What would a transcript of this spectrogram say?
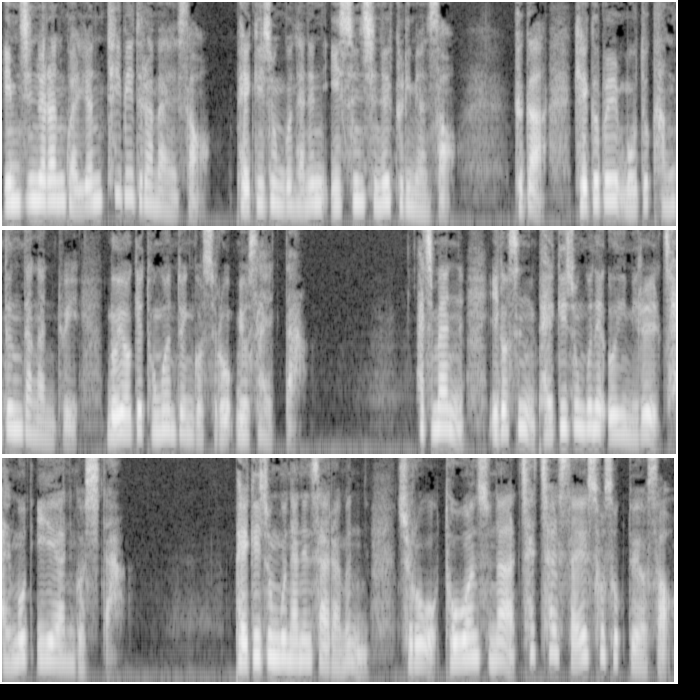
임진왜란 관련 TV 드라마에서 백의종군하는 이순신을 그리면서 그가 계급을 모두 강등당한 뒤 노역에 동원된 것으로 묘사했다. 하지만 이것은 백의종군의 의미를 잘못 이해한 것이다. 백의종군하는 사람은 주로 도원수나 채찰사에 소속되어서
